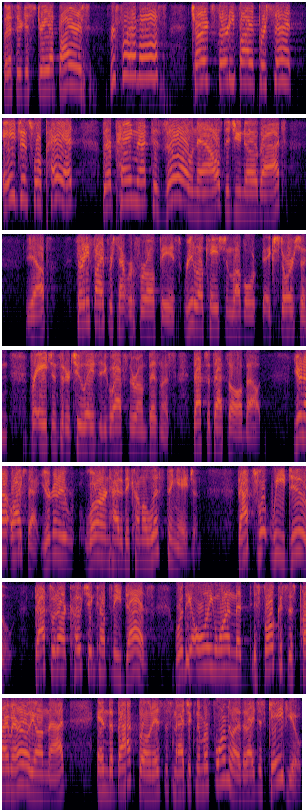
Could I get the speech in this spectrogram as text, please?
But if they're just straight up buyers, Refer them off. Charge 35%. Agents will pay it. They're paying that to Zillow now. Did you know that? Yep. 35% referral fees, relocation level extortion for agents that are too lazy to go after their own business. That's what that's all about. You're not like that. You're going to learn how to become a listing agent. That's what we do. That's what our coaching company does. We're the only one that focuses primarily on that, and the backbone is this magic number formula that I just gave you.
